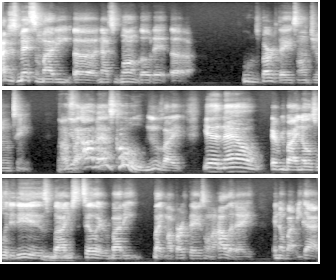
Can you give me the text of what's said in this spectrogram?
I just met somebody uh, not too long ago that uh, whose birthday is on Juneteenth. I was Yeah. like, oh man, that's cool. And it was like, yeah, now everybody knows what it is, but I Mhm. used to tell everybody like my birthday is on a holiday, and nobody got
